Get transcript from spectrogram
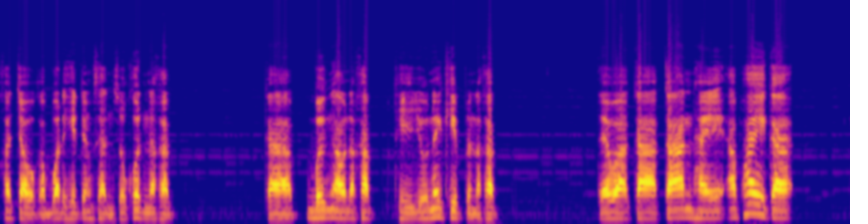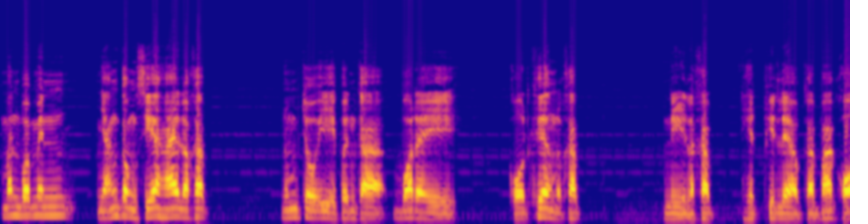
เขาเจ้ากับบ่ได้เฮ็ดจังซั่นซุคนนะครับก็เบิ่งเอานะครับ ที่อยู่ในคลิปนั่นนะครับ แต่ว่ากาการให้อภัยก็มันบ่แม่นหยังต้องเสียหายหรอกครับ นุ่มโจอี้เพิ่นก็บ่ได้โกรธเครื่องหรอกครับ นี่แหละครับเฮ็ดผิดแล้วก็มาขอ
